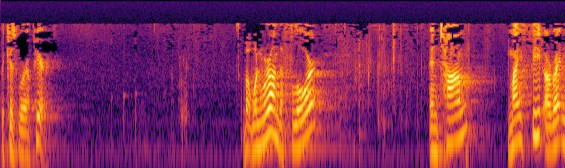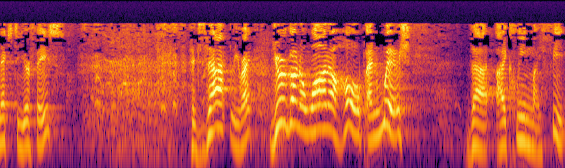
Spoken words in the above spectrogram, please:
Because we're up here. But when we're on the floor, and Tom, my feet are right next to your face. exactly, right? You're going to want to hope and wish that I cleaned my feet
